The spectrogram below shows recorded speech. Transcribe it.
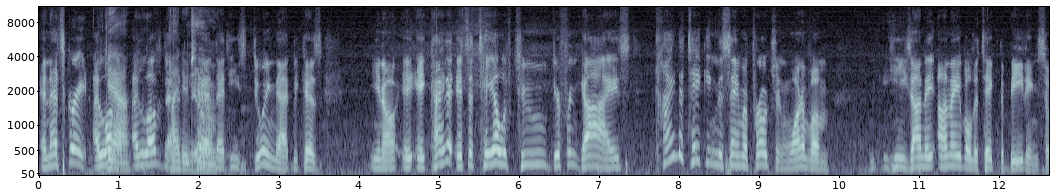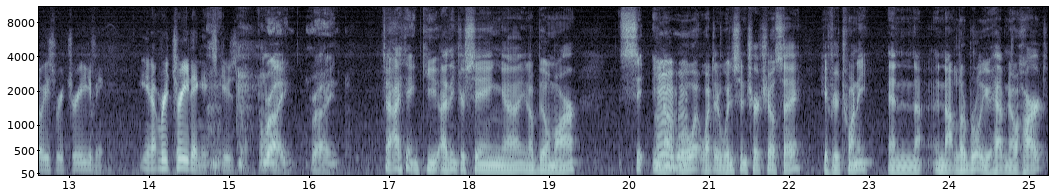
and that's great. I love Yeah, it. I love that. I do too. That, that he's doing that because, you know, it, it kind of it's a tale of two different guys, kind of taking the same approach, and one of them he's una- unable to take the beating, so he's retrieving. You know, retreating. Excuse me. Right, right. I think you. I think you're seeing. Uh, you know, Bill Maher. See, you know Mm-hmm. what, what did Winston Churchill say? If you're 20 and not, and not liberal, you have no heart.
